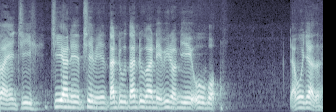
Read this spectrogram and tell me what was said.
သွားရင်ကြီးကြီးကနေဖြစ်ပြီးတတုတတုကနေပြီးတော့မြေအိုးပေါ့တန်မိုးကျသွား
